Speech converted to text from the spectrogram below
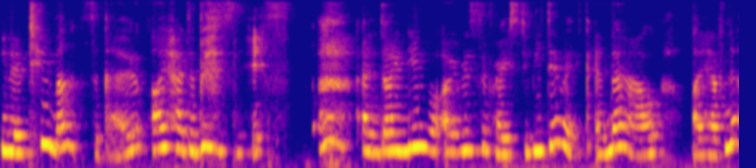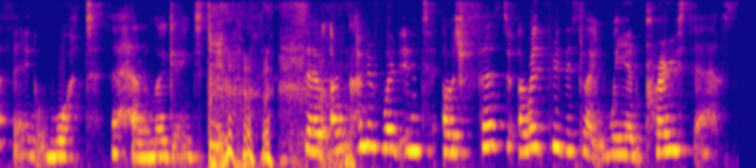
You know, two months ago, I had a business and I knew what I was supposed to be doing. And now I have nothing. What the hell am I going to do? so I kind of went into, I was first, I went through this like weird process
